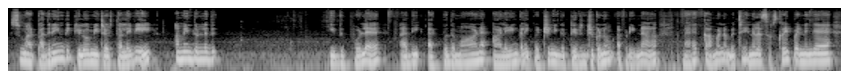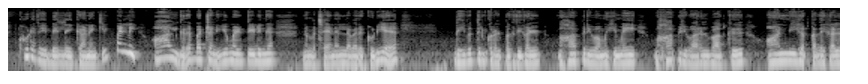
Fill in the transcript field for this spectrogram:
சுமார் பதினைந்து கிலோமீட்டர் தொலைவில் அமைந்துள்ளது. இதுபோல் அதி அற்புதமான ஆலயங்களை பற்றி நீங்கள் தெரிஞ்சுக்கணும் அப்படின்னா மறக்காமல் நம்ம சேனலை சப்ஸ்கிரைப் பண்ணுங்கள் கூடவே பெல் ஐக்கானை கிளிக் பண்ணி ஆள்கிற பட்டனையும் அழுத்திடுங்க. நம்ம சேனலில் வரக்கூடிய தெய்வத்தின் குரல் பகுதிகள் மகாபிரிவ மகிமை மகாபிரிவ அருள்வாக்கு ஆன்மீக கதைகள்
